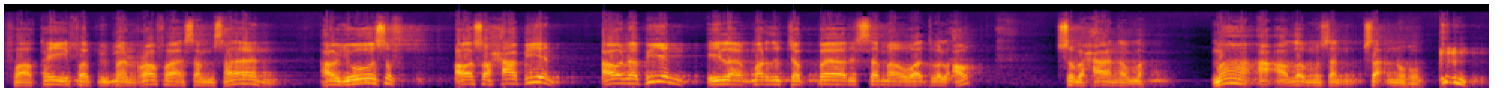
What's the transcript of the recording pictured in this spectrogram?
fa kaifa biman rafa samsan aw yusuf aw sahabiyin aw nabiyin ila mardu jabbar samawati wal ard. Subhanallah. Ma a'lamu sa'nuhu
